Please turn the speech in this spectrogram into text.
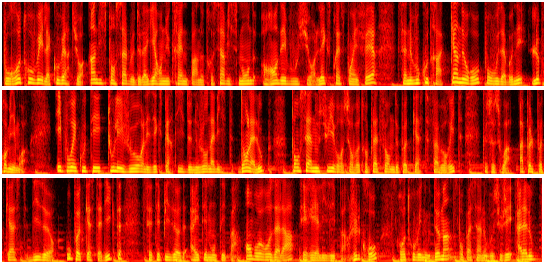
Pour retrouver la couverture indispensable de la guerre en Ukraine par notre service monde, rendez-vous sur l'express.fr. Ça ne vous coûtera qu'un euro pour vous abonner le premier mois. Et pour écouter tous les jours les expertises de nos journalistes dans la loupe, pensez à nous suivre sur votre plateforme de podcast favorite, que ce soit Apple Podcast, Deezer ou Podcast Addict. Cet épisode a été monté par Ambre Rosala et réalisé par Jules Cro. Retrouvez-nous demain pour passer un nouveau sujet à la loupe.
